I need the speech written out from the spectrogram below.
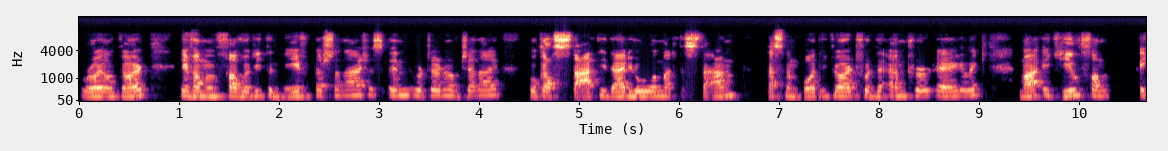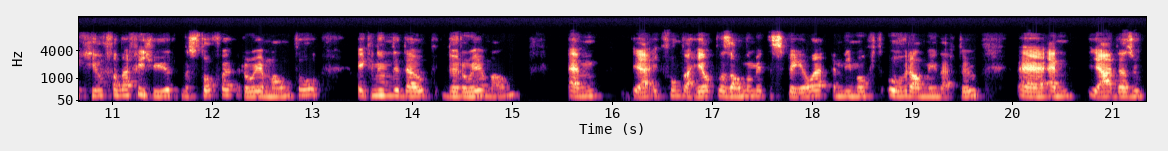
Royal Guard een van mijn favoriete nevenpersonages in Return of Jedi. Ook al staat hij daar gewoon maar te staan. Dat is een bodyguard voor de Emperor eigenlijk. Maar ik hield van, ik hield van dat figuur, een stoffen rode mantel. Ik noemde dat ook de rode man. En ja, ik vond dat heel plezant om mee te spelen. En die mocht overal mee naartoe. Eh, en ja, dat is ook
